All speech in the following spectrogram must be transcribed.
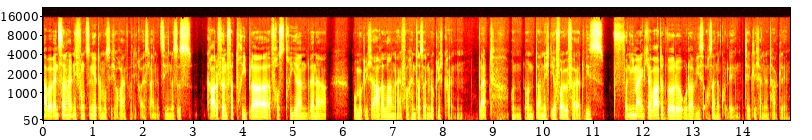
Aber wenn es dann halt nicht funktioniert, dann muss ich auch einfach die Reißleine ziehen. Das ist gerade für einen Vertriebler frustrierend, wenn er womöglich jahrelang einfach hinter seinen Möglichkeiten bleibt und, und da nicht die Erfolge feiert, wie es von ihm eigentlich erwartet würde oder wie es auch seine Kollegen täglich an den Tag legen.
